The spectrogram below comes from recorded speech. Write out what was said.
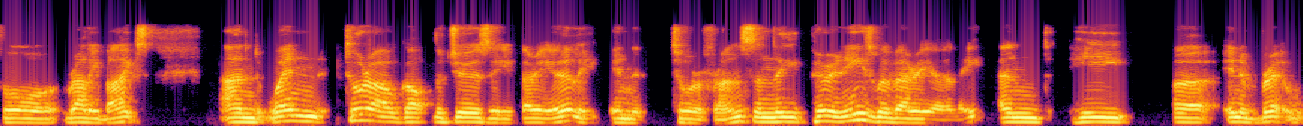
for Raleigh bikes, and when Thurau got the jersey very early in the Tour of France, and the Pyrenees were very early, and he uh, in a bre-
